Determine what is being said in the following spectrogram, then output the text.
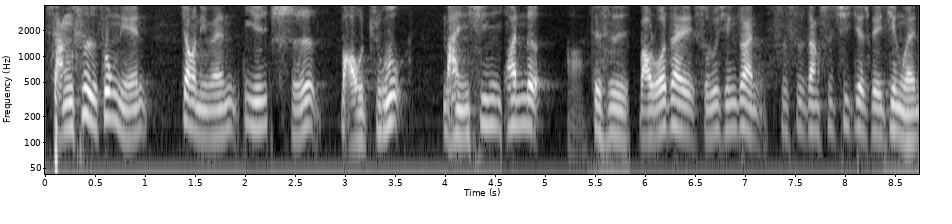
赏赐丰年，叫你们饮食饱足，满心欢乐。”啊，这是保罗在《使徒行传》十四章十七节这些经文，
